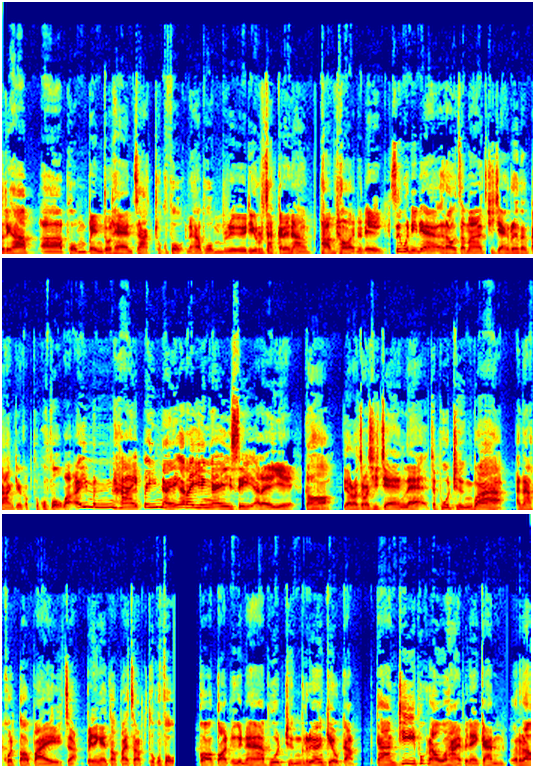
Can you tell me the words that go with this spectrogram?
สวัสดีครับ ผมเป็นตัวแทนจากทกุโฟนะครับผมหรือที่รู้จักกันในนามพามทอยนั่นเอง ซึ่งวันนี้เนี่ยเราจะมาชี้แจงเรื่องต่างๆ เกี่ยวกับทกุโฟว่า เอ้ยมันหายไปไหนอะไรยังไงซิอะไรอย่างเงี้ยก็เดี๋ยวเราจะมาชี้แจงและจะพูดถึงว่าอนาคตต่อไปจะเป็นยังไงต่อไปสำหรับทกุโฟก็ก่อนอื่นนะฮะพูดถึงเรื่องเกี่ยวกับ การที่พวกเราหายไปไหนกัน เรา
